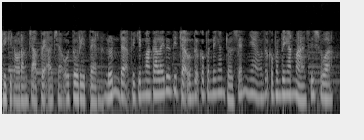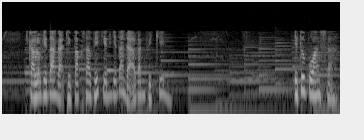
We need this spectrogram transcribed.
bikin orang capek aja, otoriter. Lo ndak, bikin makalah itu tidak untuk kepentingan dosennya, untuk kepentingan mahasiswa. Kalau kita nggak dipaksa bikin, kita ndak akan bikin. Itu puasa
